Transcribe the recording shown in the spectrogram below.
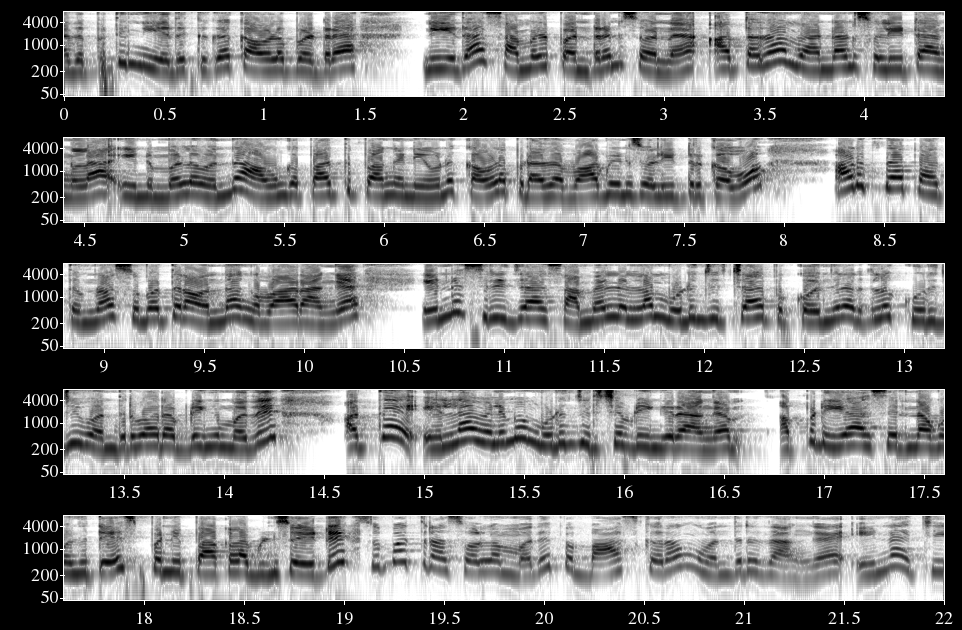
அதை பற்றி நீ எதுக்குக்கா கவலைப்படுற? நீ தான் சமையல் பண்ணுறேன்னு சொன்னேன் அத்தை தான் வேண்டாம்னு சொல்லிட்டாங்களா? இனிமேல் வந்து அவங்க பார்த்துப்பாங்க. நீ ஒன்றும் கவலைப்படாத வா அப்படின்னு சொல்லிட்டு இருக்கவும் அடுத்ததாக பார்த்தோம்னா சுபத்ரா வந்து அங்கே வராங்க. என்ன ஸ்ரீஜா சமையல் எல்லாம் முடிஞ்சிருச்சா இப்போ கொஞ்ச நேரத்தில் குறிஞ்சி வந்துருவார் அப்படிங்கும்போது அத்தை எல்லா வேலையுமே முடிஞ்சிருச்சு அப்படிங்கிறாங்க. அப்படியா? சரி நான் கொஞ்சம் டேஸ்ட் பண்ணி பார்க்கலாம் அப்படின்னு சொல்லிட்டு சுபத்ரா சொல்லும் போது இப்போ பாஸ்கரும் அங்கே வந்துருந்தாங்க என்னாச்சு?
